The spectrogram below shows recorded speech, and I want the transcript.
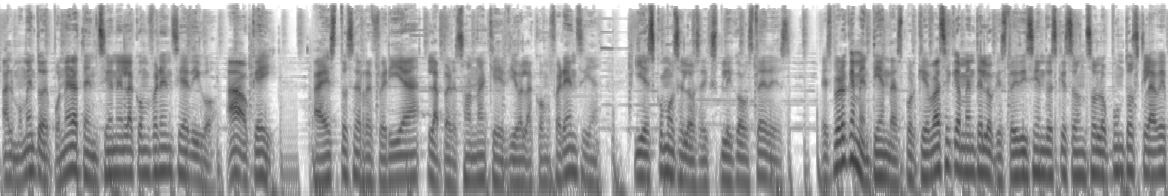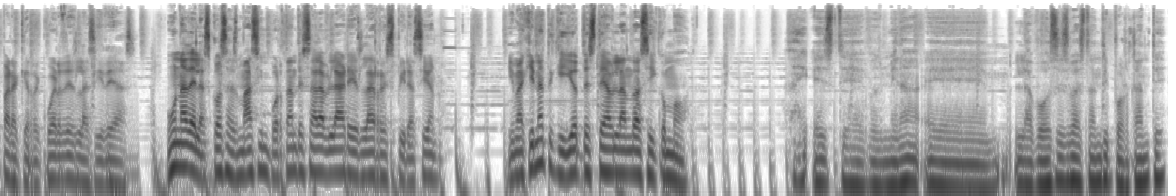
al momento de poner atención en la conferencia, digo, ah, ok, a esto se refería la persona que dio la conferencia, y es como se los explico a ustedes. Espero que me entiendas, porque básicamente lo que estoy diciendo es que son solo puntos clave para que recuerdes las ideas. Una de las cosas más importantes al hablar es la respiración. Imagínate que yo te esté hablando así como... este, pues mira, eh, la voz es bastante importante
